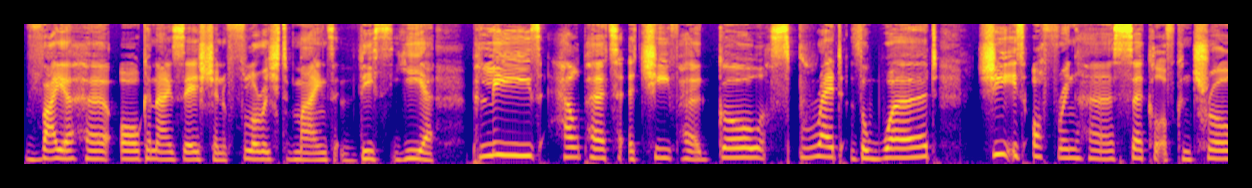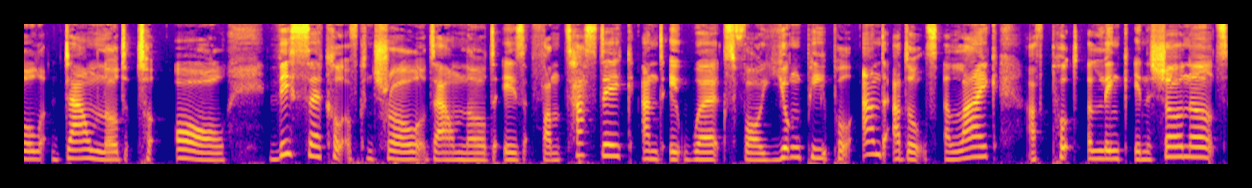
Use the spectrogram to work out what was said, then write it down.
via her organisation Flourished Minds this year. Please help her to achieve her goal, spread the word. She is offering her Circle of Control download to all. This Circle of Control download is fantastic and it works for young people and adults alike. I've put a link in the show notes.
